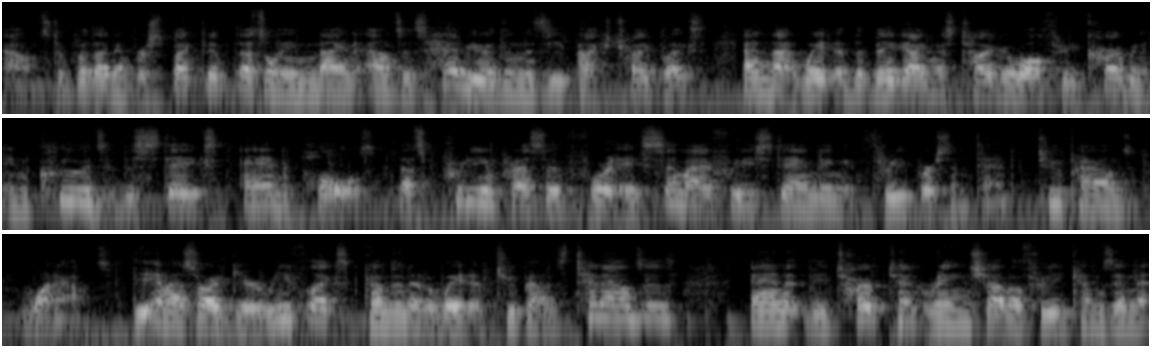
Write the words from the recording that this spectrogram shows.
ounce. To put that in perspective, that's only 9 ounces heavier than the Zpacks Triplex, and that weight of the Big Agnes Tiger Wall 3 Carbon includes the stakes and poles. That's pretty impressive for a semi-freestanding 3-person tent. 2 pounds 1 ounce. The MSR Gear Reflex comes in at a weight of 2 pounds 10 ounces, and the Tarptent Rain Shadow 3 comes in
